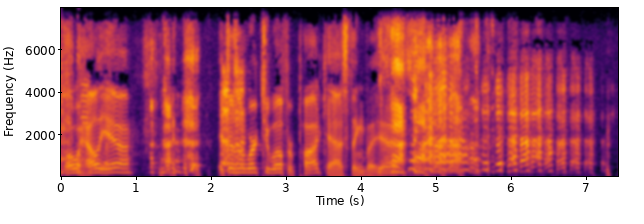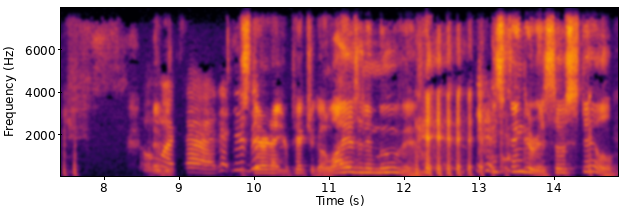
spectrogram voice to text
oh hell yeah, it doesn't work too well for podcasting, but yeah. oh my god, that, this, this, Staring at your picture, going, "Why isn't it moving? His finger is so still."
